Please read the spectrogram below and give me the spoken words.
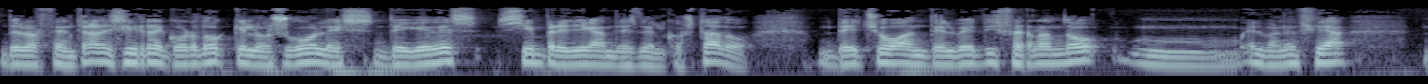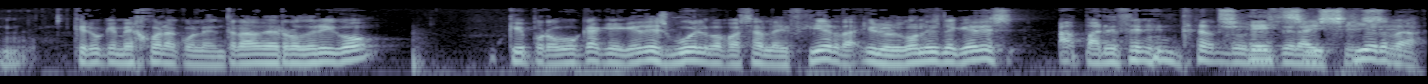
de los centrales y recordó que los goles de Guedes siempre llegan desde el costado. De hecho, ante el Betis, Fernando, mm, el Valencia creo que mejora con la entrada de Rodrigo que provoca que Guedes vuelva a pasar a la izquierda. Y los goles de Guedes aparecen entrando sí, desde sí, la izquierda.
